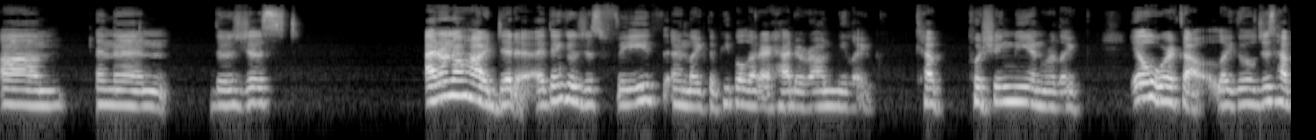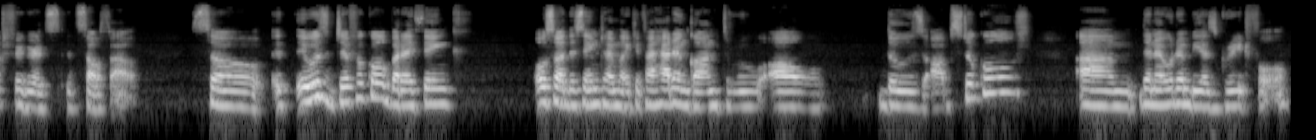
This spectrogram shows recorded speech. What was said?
Um, and then there's just I don't know how I did it. I think it was just faith and like the people that I had around me like kept pushing me and were like, it'll work out. Like it'll just have to figure its, itself out. So it, it was difficult, but I think also at the same time, like if I hadn't gone through all those obstacles, um, then I wouldn't be as grateful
